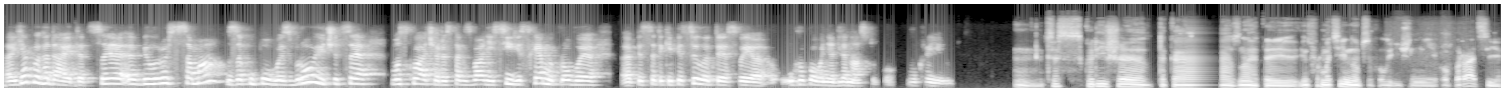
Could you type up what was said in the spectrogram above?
Е, Як ви гадаєте, це е, Білорусь сама закуповує зброю, чи це Москва через так звані сірі схеми пробує е, все-таки підсилити своє угруповання для наступу в Україну? Це скоріше така, знаєте, інформаційно-психологічні операції,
